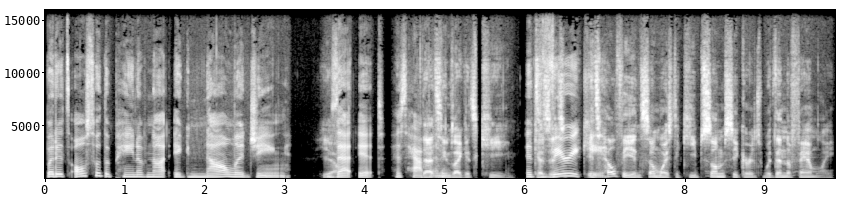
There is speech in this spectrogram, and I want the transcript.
but it's also the pain of not acknowledging yeah. that it has happened. That seems like it's key. It's very It's key. It's healthy in some ways to keep some secrets within the family,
